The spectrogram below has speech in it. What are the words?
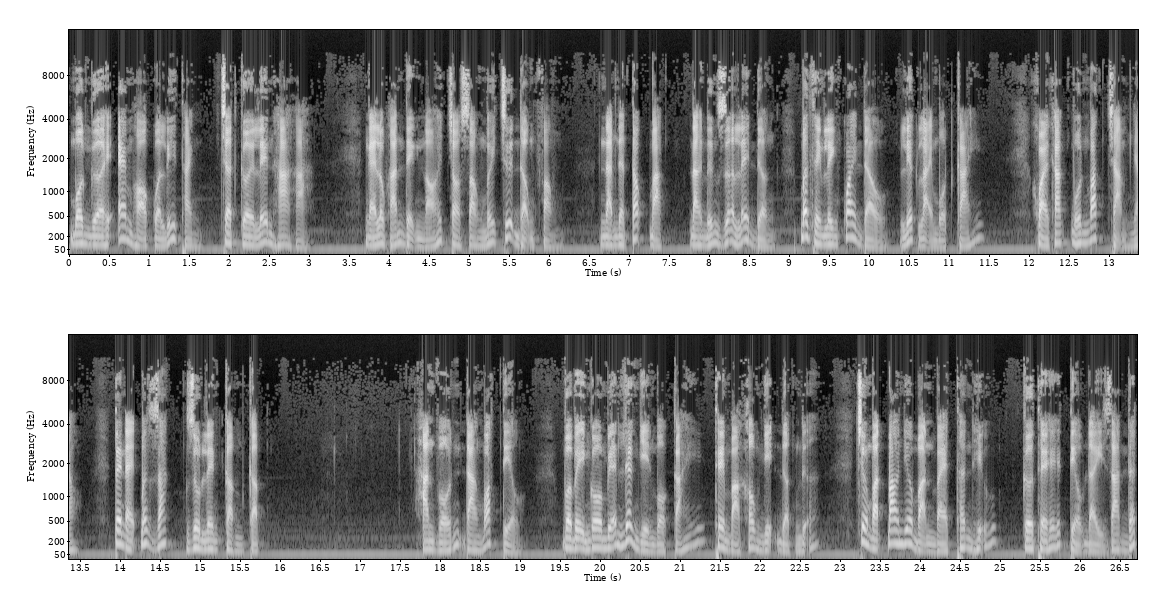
một người em họ của Lý Thành Chợt cười lên ha hả Ngay lúc hắn định nói cho xong mấy chữ động phòng, Nam nhân tóc bạc Đang đứng giữa lễ đường, Bất thình lình quay đầu liếc lại một cái. Khoảnh khắc bốn mắt chạm nhau, Tên này bất giác run lên cầm cập. Hắn vốn đang mót tiểu, Vừa bị ngô miễn liếc nhìn một cái, Thêm mà không nhịn được nữa. Trường mặt bao nhiêu bạn bè thân hữu Cơ thế tiểu đầy ra đất.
